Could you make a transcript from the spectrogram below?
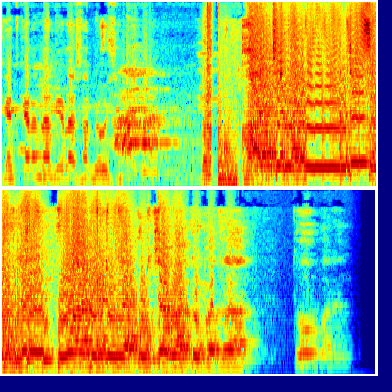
शेतकऱ्यांना दिलासा मिळू शकेल. आजच्या बातमी संपले. पुन्हा भेटूया पुढच्या बातमीपत्रात. तोपर्यंत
